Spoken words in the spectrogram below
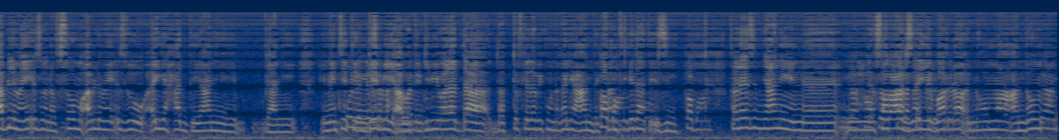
قبل ما يأذوا نفسهم وقبل ما يأذوا أي حد يعني يعني إن انت تنجبي أو. تجيبي ولد ده ده الطفل ده بيكون غالي عندك طبعاً. فانت كده هتأذيه. طبعا. فلازم يعني نفكر زي بره إن هم عندهم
